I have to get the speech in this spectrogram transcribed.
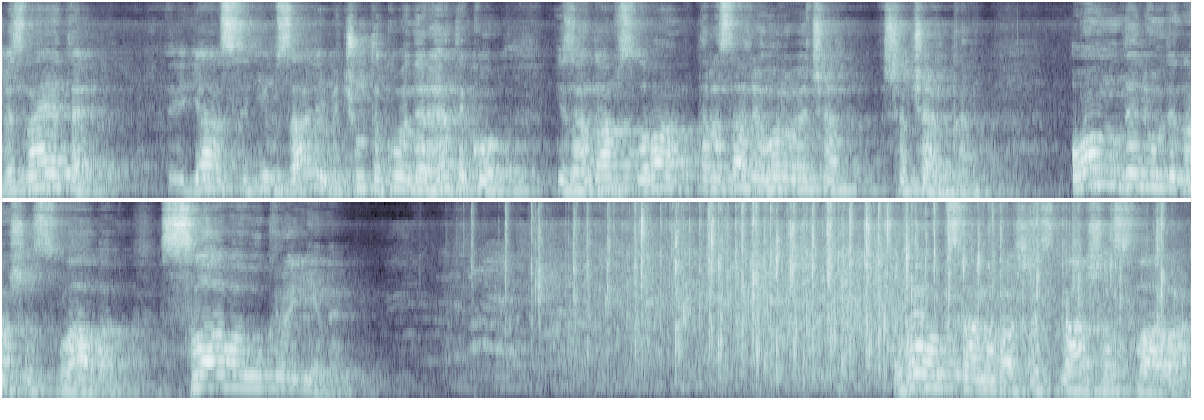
Ви знаєте, я сидів в залі, відчув таку енергетику і згадав слова Тараса Григоровича Шевченка. Он де люди наша слава, слава України! Ви, Оксана, ваша наша слава.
